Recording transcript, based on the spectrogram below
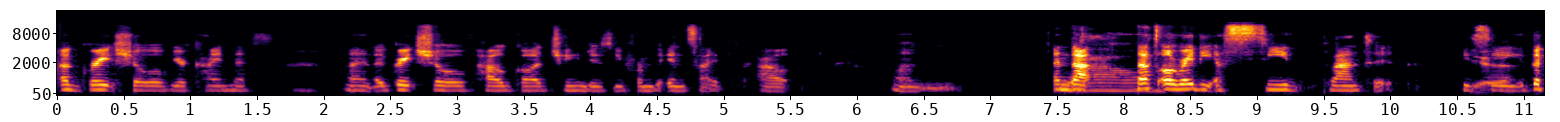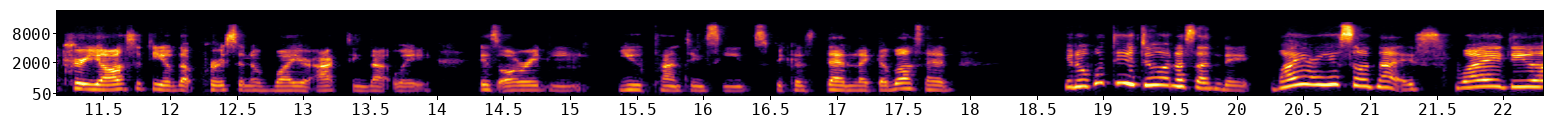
a great show of your kindness and a great show of how God changes you from the inside out. Um, and that that's already a seed planted. You Yeah. see, the curiosity of that person of why you're acting that way is already you planting seeds because then, like Abba said, you know, what do you do on a Sunday? Why are you so nice? Why do you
